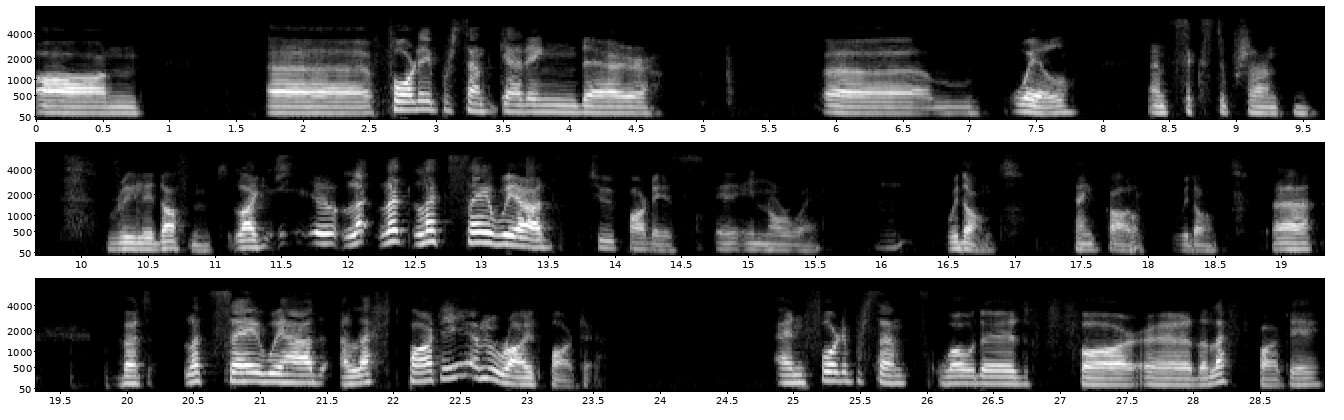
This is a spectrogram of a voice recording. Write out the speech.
on uh, 40% getting their um, will and 60% really doesn't. Like, uh, let, let, let's say we had two parties in, in Norway. Mhm. We don't. Thank God we don't. Uh, but let's say we had a left party and a right party and 40% voted for uh, the left party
